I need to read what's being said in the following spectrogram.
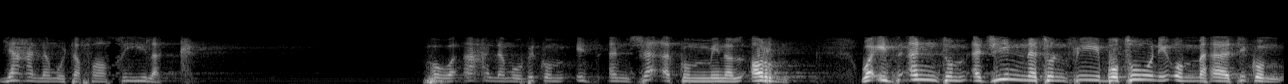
يعلم تفاصيلك. هو أعلم بكم إذ أنشأكم من الأرض وإذ أنتم أجنة في بطون أمهاتكم.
